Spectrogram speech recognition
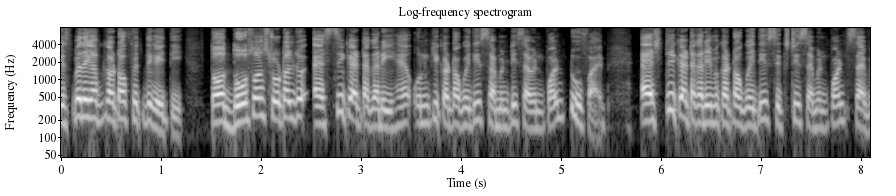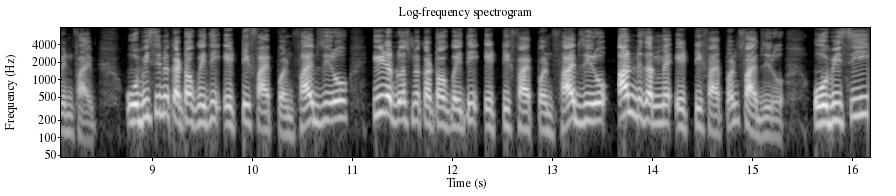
इसमें देखिए आपकी कट ऑफ़ कितनी गई थी? तो 200 टोटल जो एससी कैटेगरी है, उनकी कट ऑफ़ गई थी 77.25 एसटी कैटेगरी में कट ऑफ़ गई थी 67.75 ओबीसी में कट ऑफ़ गई थी 85.50 ईडब्ल्यूएस में कट ऑफ़ गई थी 85.50 अनरिजर्व में 85.50 ओबीसी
